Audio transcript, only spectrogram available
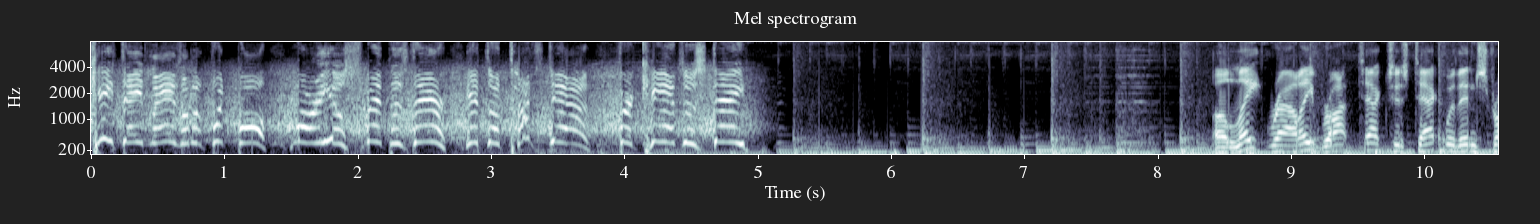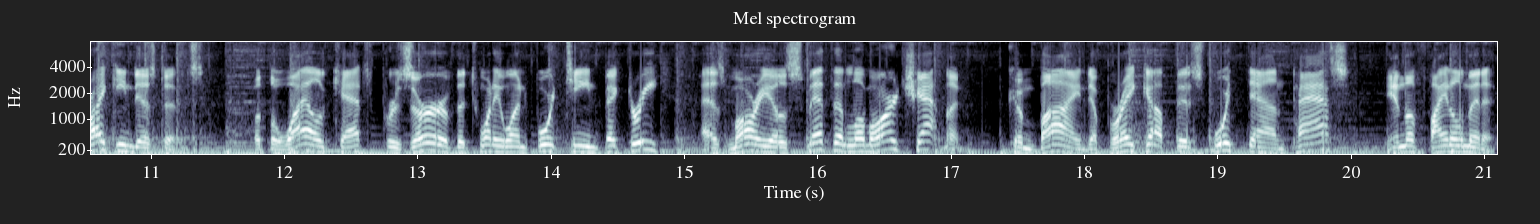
K-State lands on the football. Mario Smith is there. It's a touchdown for Kansas State. A late rally brought Texas Tech within striking distance, but the Wildcats preserved the 21-14 victory as Mario Smith and Lamar Chapman combined to break up this fourth down pass in the final minute.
